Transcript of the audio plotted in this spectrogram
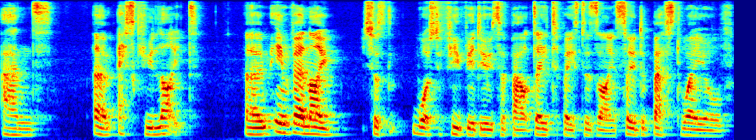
and um, SQLite. Um, in then, I just watched a few videos about database design. So the best way of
